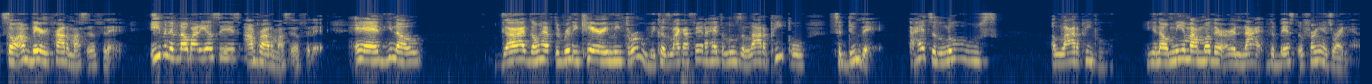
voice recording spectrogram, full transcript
So I'm very proud of myself for that. Even if nobody else is, I'm proud of myself for that. And, you know, God gonna have to really carry me through because like I said, I had to lose a lot of people to do that. I had to lose a lot of people. You know, me and my mother are not the best of friends right now.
